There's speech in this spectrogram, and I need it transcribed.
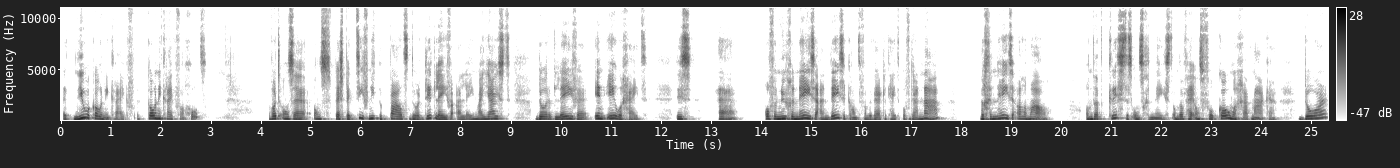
het nieuwe koninkrijk, het koninkrijk van God, wordt onze, ons perspectief niet bepaald door dit leven alleen, maar juist door het leven in eeuwigheid. Dus uh, of we nu genezen aan deze kant van de werkelijkheid of daarna, we genezen allemaal omdat Christus ons geneest, omdat Hij ons volkomen gaat maken door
